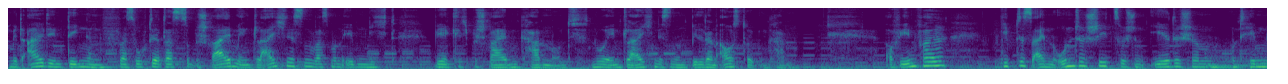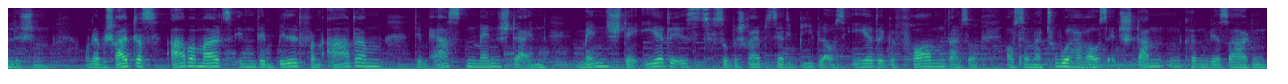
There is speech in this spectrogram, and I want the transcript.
mit all den Dingen versucht er das zu beschreiben in Gleichnissen, was man eben nicht wirklich beschreiben kann und nur in Gleichnissen und Bildern ausdrücken kann. Auf jeden Fall gibt es einen Unterschied zwischen irdischem und himmlischem. Und er beschreibt das abermals in dem Bild von Adam, dem ersten Mensch, der ein Mensch der Erde ist. So beschreibt es ja die Bibel aus Erde geformt, also aus der Natur heraus entstanden, können wir sagen,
